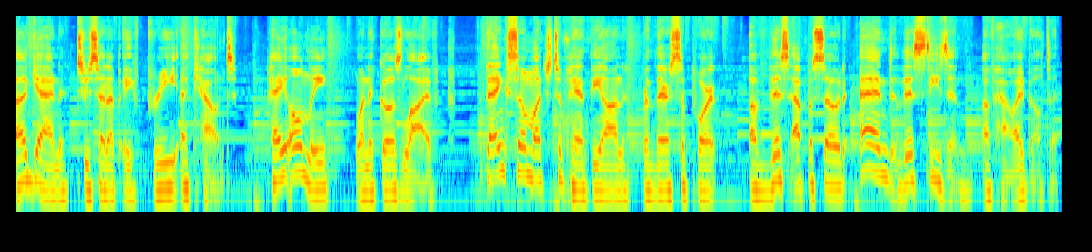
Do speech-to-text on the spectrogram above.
again, to set up a free account pay only when it goes live. Thanks so much to Pantheon for their support of this episode and this season of How I Built It.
